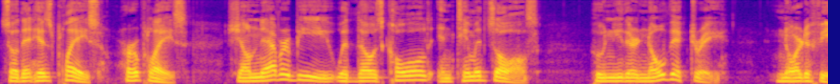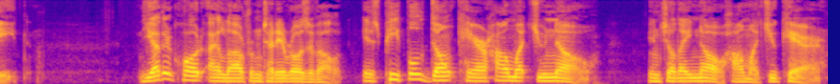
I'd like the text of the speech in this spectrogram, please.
so that his place, her place, shall never be with those cold and timid souls who neither know victory nor defeat. The other quote I love from Teddy Roosevelt is People don't care how much you know until they know how much you care.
